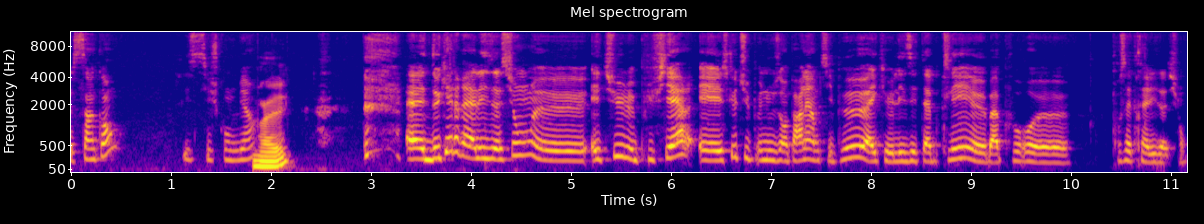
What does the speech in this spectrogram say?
5 ans, si, si, je compte bien. Oui. Euh, de quelle réalisation euh, es-tu le plus fier et est-ce que tu peux nous en parler un petit peu avec euh, les étapes clés bah, pour, pour cette réalisation?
